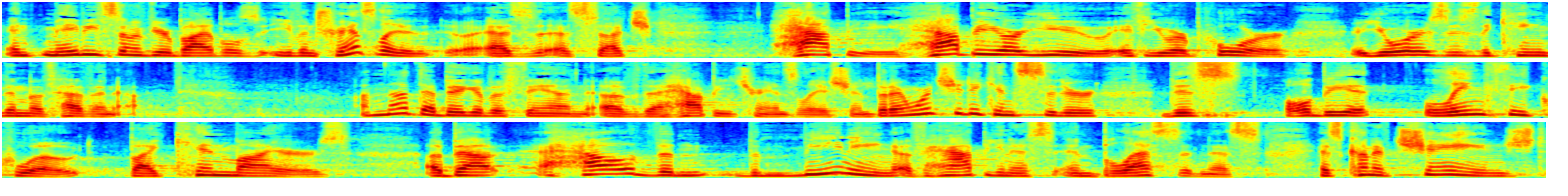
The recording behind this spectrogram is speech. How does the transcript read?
and maybe some of your Bibles even translated as, as such, happy. Happy are you if you are poor. Yours is the kingdom of heaven. I'm not that big of a fan of the happy translation, but I want you to consider this, albeit lengthy quote by Ken Myers about how the, the meaning of happiness and blessedness has kind of changed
